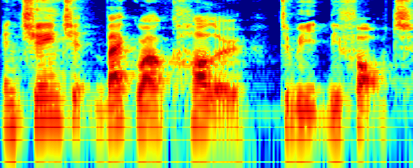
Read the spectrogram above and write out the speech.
and change it background color to be default.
